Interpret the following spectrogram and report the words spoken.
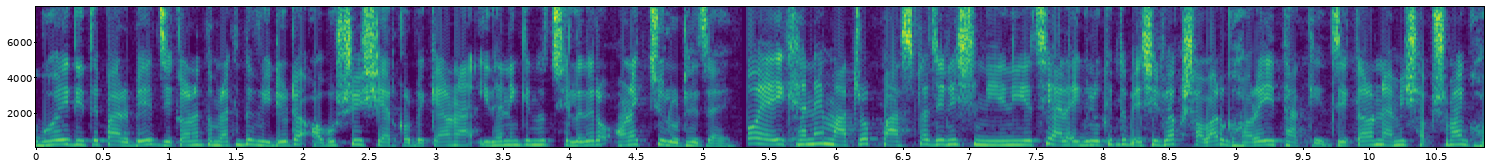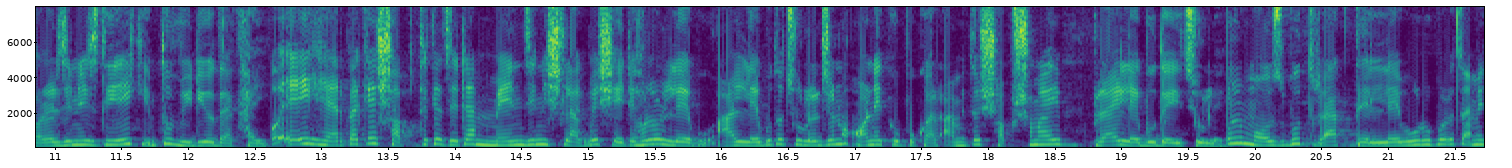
উভয়ই দিতে পারবে, যে কারণে তোমরা কিন্তু ভিডিওটা অবশ্যই শেয়ার করবে, কেননা ইদানিং কিন্তু ছেলেদের অনেক চুল উঠে যায়। তো এইখানে মাত্র পাঁচটা জিনিস নিয়ে নিয়েছি, আর এগুলো কিন্তু বেশিরভাগ সবার ঘরেই থাকে, যে কারণে আমি সবসময় ঘরের জিনিস দিয়েই কিন্তু ভিডিও দেখাই। তো এই হেয়ার প্যাকের সব থেকে যেটা মেন জিনিস লাগবে সেটা হলো লেবু, আর লেবু তো চুলের জন্য অনেক উপকার, আমি তো সবসময় প্রায় লেবু দেই চুলে। চুল মজবুত রাখতে লেবুর উপরে তো আমি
